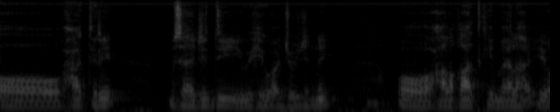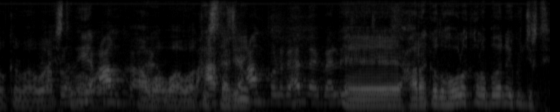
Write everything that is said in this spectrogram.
oo waxaa tiri masaajidii iyo wixii waa joojinay oo xalaqaadkii meelaha iyo waa ka istaagnay. xarakadu howlo kaloo badan ay ku jirtay.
